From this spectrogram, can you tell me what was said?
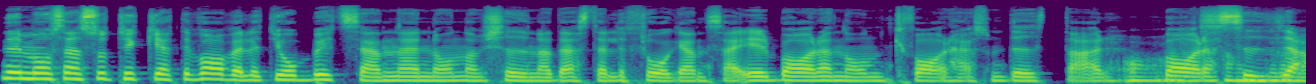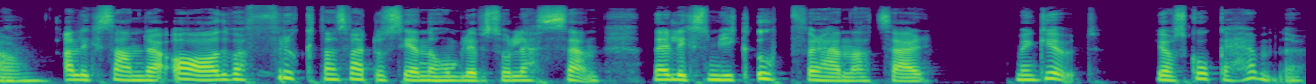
Nej, men och sen så tycker jag att det var väldigt jobbigt sen när någon av tjejerna där ställde frågan, så här, är det bara någon kvar här som dejtar Åh, bara Alexandra. Sia? Alexandra, ja det var fruktansvärt att se när hon blev så ledsen. När det liksom gick upp för henne att så här, men gud, jag ska åka hem nu.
